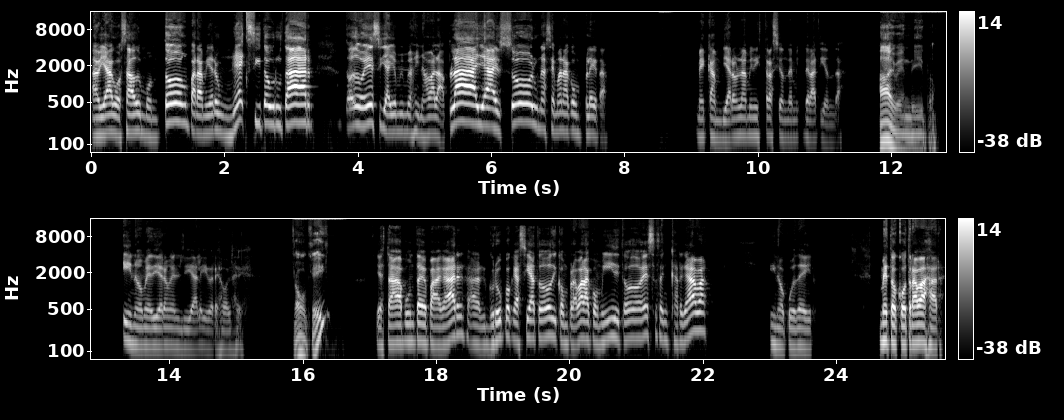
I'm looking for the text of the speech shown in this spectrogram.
Había gozado un montón. Para mí era un éxito brutal. Todo eso. Y ya yo me imaginaba la playa, el sol, una semana completa. Me cambiaron la administración de, de la tienda. Ay, bendito. Y no me dieron el día libre, Jorge. Ok. Yo estaba a punto de pagar al grupo que hacía todo y compraba la comida y todo eso, se encargaba y no pude ir. Me tocó trabajar.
